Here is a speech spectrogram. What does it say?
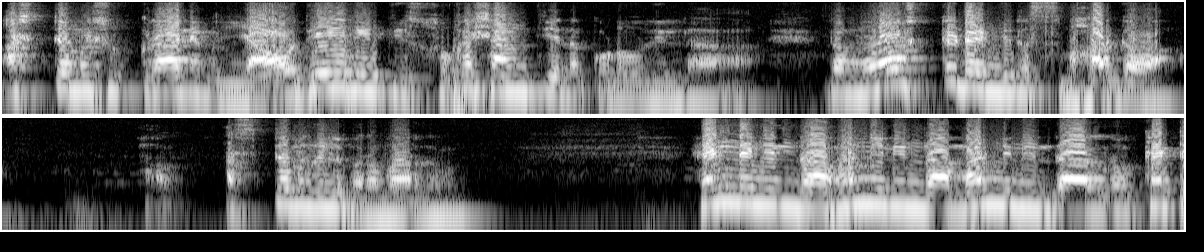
ಅಷ್ಟಮ ಶುಕ್ರ ನಿಮಗೆ ಯಾವುದೇ ರೀತಿ ಸುಖ ಶಾಂತಿಯನ್ನು ಕೊಡುವುದಿಲ್ಲ. The most dangerous Bhargava. ಅಷ್ಟಮದಲ್ಲಿ ಬರಬಾರದು. ಹೆಣ್ಣಿನಿಂದ ಹಣ್ಣಿನಿಂದ, ಮಣ್ಣಿನಿಂದ ಕೆಟ್ಟ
